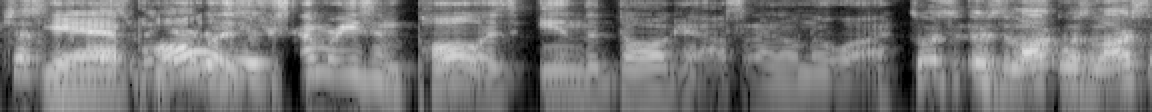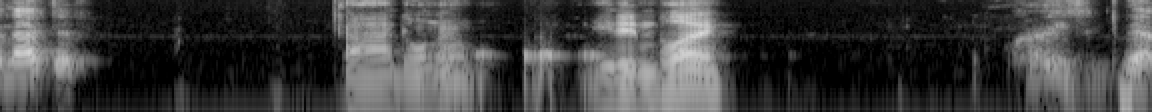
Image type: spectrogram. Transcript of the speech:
Just Yeah, just Paul began to is for some reason Paul is in the doghouse, and I don't know why. So was, was, Lar- was Larsen active? I don't know. He didn't play. Crazy. Yeah,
